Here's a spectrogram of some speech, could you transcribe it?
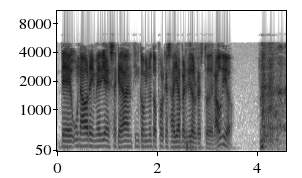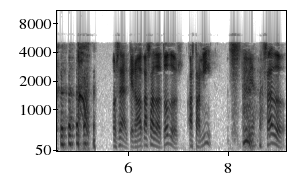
de una hora y media y se quedaba en cinco minutos porque se había perdido el resto del audio O sea, que no ha pasado a todos, hasta a mí. Me ha pasado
